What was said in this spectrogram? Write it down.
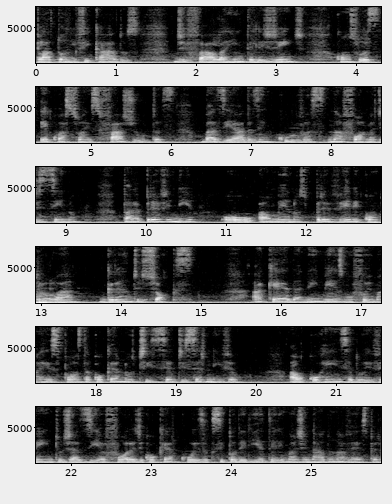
platonificados de fala inteligente, com suas equações fajutas baseadas em curvas na forma de sino, para prevenir ou, ao menos, prever e controlar grandes choques. A queda nem mesmo foi uma resposta a qualquer notícia discernível. A ocorrência do evento jazia fora de qualquer coisa que se poderia ter imaginado na véspera.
